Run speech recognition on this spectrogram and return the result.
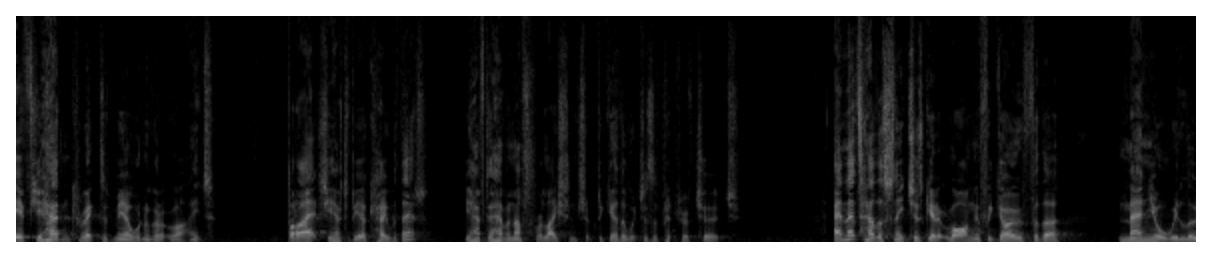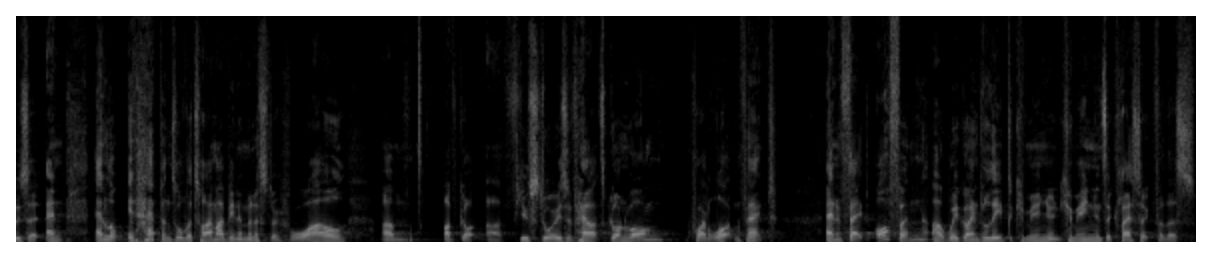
if you hadn't corrected me, I wouldn't have got it right. But I actually have to be okay with that. You have to have enough relationship together, which is a picture of church. And that's how the Sneetches get it wrong. If we go for the manual, we lose it. And, and look, it happens all the time. I've been a minister for a while. Um, I've got a few stories of how it's gone wrong, quite a lot, in fact. And in fact, often uh, we're going to lead to communion. Communion's a classic for this.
